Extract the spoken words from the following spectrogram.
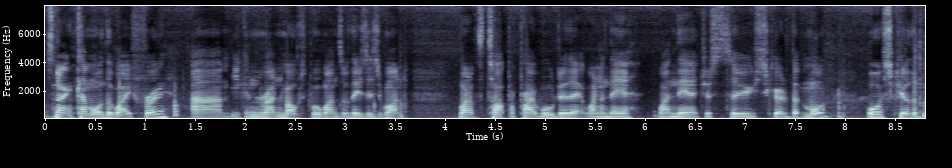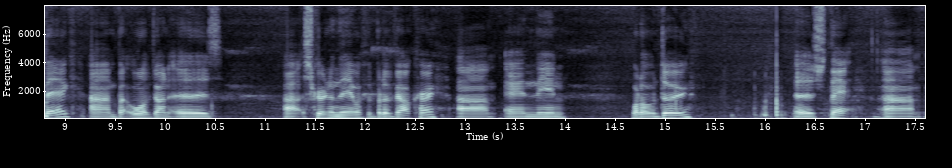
It's not to come all the way through. Um, you can run multiple ones of these as you want. One up the top, I probably will do that, one in there, one there, just to secure it a bit more. Or secure the bag, um, but all I've done is uh, screw it in there with a bit of Velcro. Um, and then what I'll do is that. Um,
